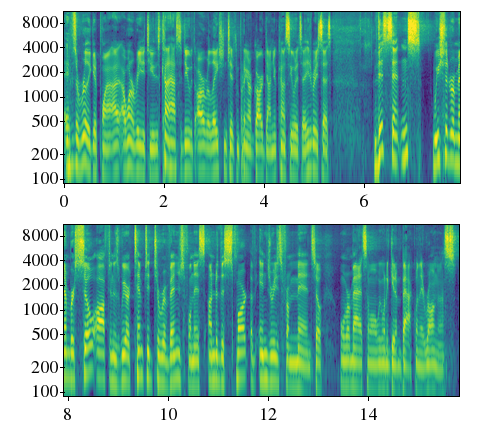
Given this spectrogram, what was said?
it was a really good point. I, I want to read it to you. This kind of has to do with our relationships and putting our guard down. You'll kind of see what it says. Here's what he says This sentence we should remember so often as we are tempted to revengefulness under the smart of injuries from men. So when we're mad at someone, we want to get them back when they wrong us.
